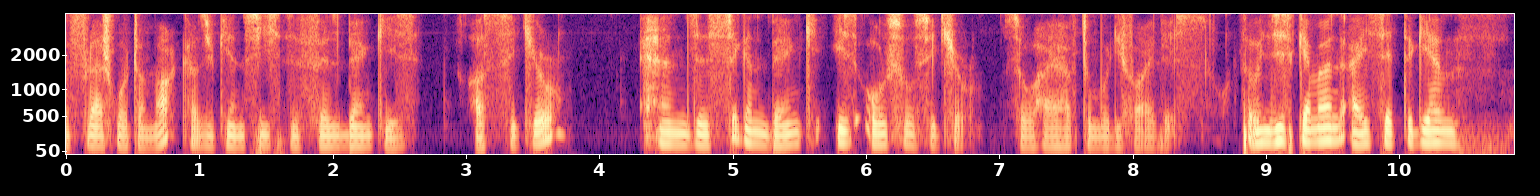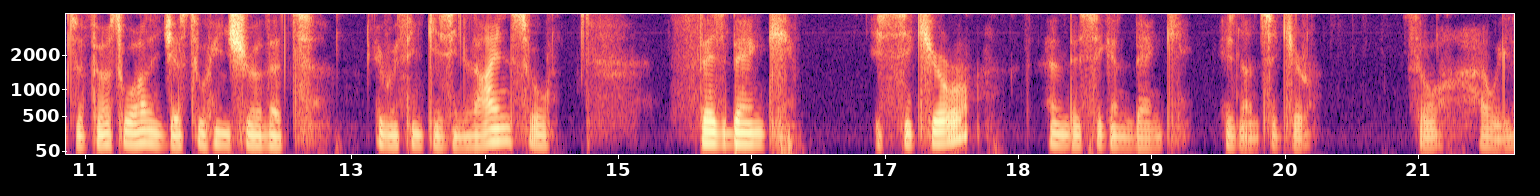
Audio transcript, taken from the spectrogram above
the flash watermark. As you can see, the first bank is as secure and the second bank is also secure. So I have to modify this. So in this command, I set again the first one just to ensure that everything is in line. So first bank is secure and the second bank is not secure. So I will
